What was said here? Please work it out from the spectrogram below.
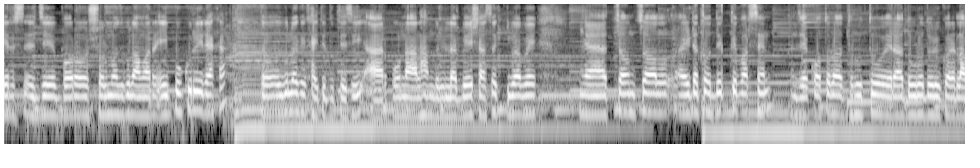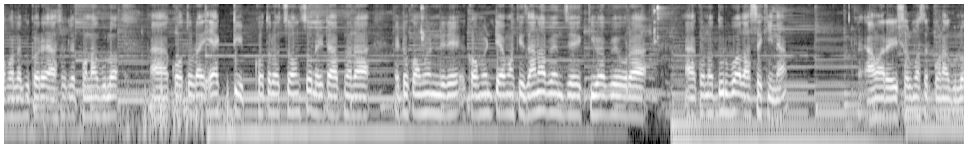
এর যে বড় শোল মাছগুলো আমার এই পুকুরেই রাখা, তো ওইগুলোকে খাইতে দিতেছি। আর পোনা, আলহামদুলিল্লাহ, বেশ আছে। কীভাবে চঞ্চল, এটা তো দেখতে পারছেন যে কতটা দ্রুত এরা দৌড়াদৌড়ি করে, লাফালাফি করে। আসলে পোনাগুলো কতটা অ্যাক্টিভ কতটা চঞ্চল, এটা আপনারা একটু কমেন্টে কমেন্টে আমাকে জানাবেন যে কীভাবে ওরা কোনো দুর্বল আছে কি না আমার এই শোল মাছের পোনাগুলো।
